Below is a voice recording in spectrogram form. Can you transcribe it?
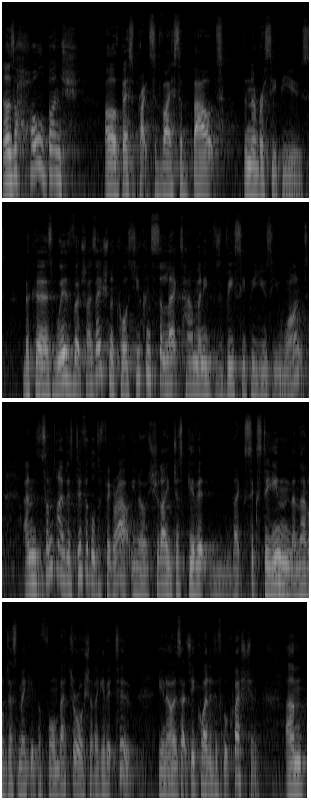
Now, there's a whole bunch of best practice advice about the number of CPUs. Because with virtualization, of course, you can select how many vCPUs you want. And sometimes it's difficult to figure out, you know, should I just give it like 16 and that'll just make it perform better, or should I give it two? You know, it's actually quite a difficult question. Um,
